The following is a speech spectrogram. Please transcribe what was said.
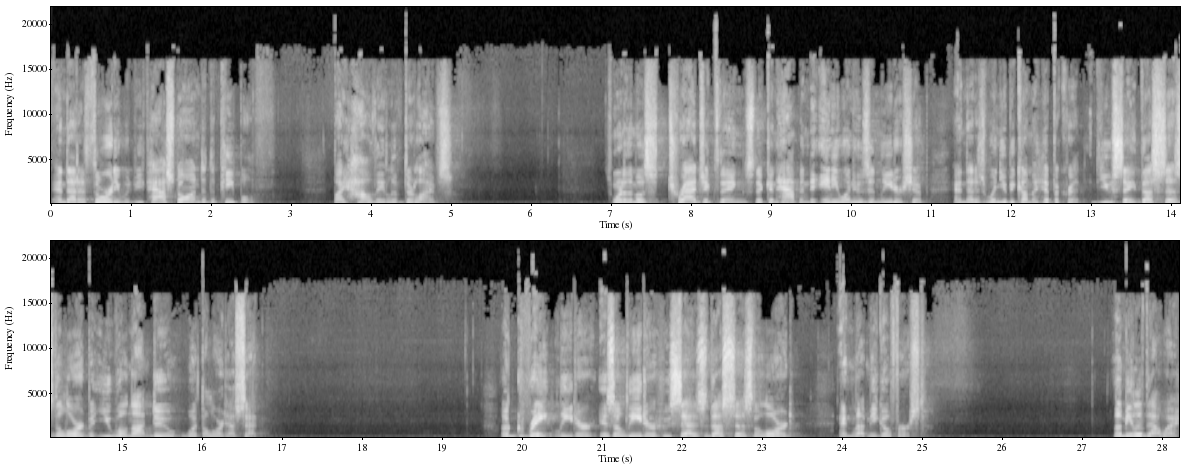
And that authority would be passed on to the people by how they lived their lives. It's one of the most tragic things that can happen to anyone who's in leadership, and that is when you become a hypocrite, you say, Thus says the Lord, but you will not do what the Lord has said. A great leader is a leader who says, Thus says the Lord, and let me go first. Let me live that way.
